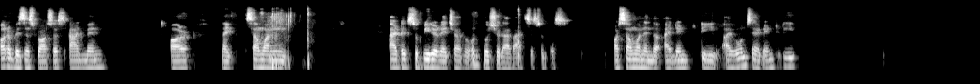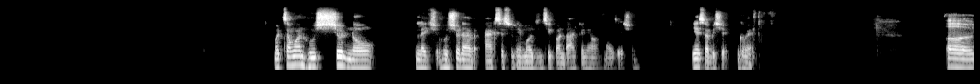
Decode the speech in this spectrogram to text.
or a business process admin or like someone at a superior hr role who should have access to this. Or someone in the identity i won't say identity. But someone who should know like who should have access to the emergency contact in your organization. Yes, Abhishek, go ahead. Uh,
